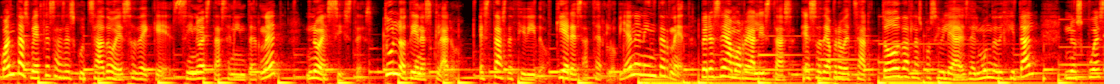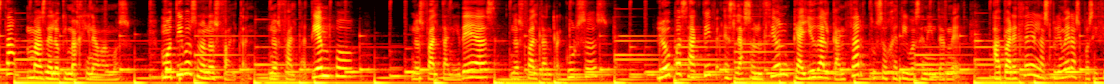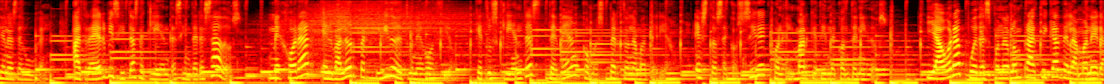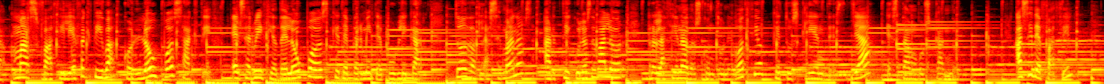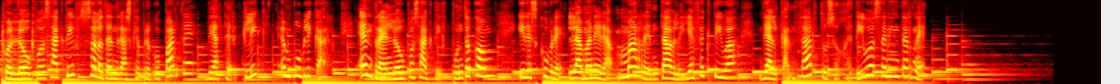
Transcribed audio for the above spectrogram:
¿Cuántas veces has escuchado eso de que si no estás en Internet, no existes? Tú lo tienes claro. Estás decidido, quieres hacerlo bien en Internet. Pero seamos realistas, eso de aprovechar todas las posibilidades del mundo digital nos cuesta más de lo que imaginábamos. Motivos no nos faltan. Nos falta tiempo, nos faltan ideas, nos faltan recursos. Lowpost Active es la solución que ayuda a alcanzar tus objetivos en Internet, aparecer en las primeras posiciones de Google, atraer visitas de clientes interesados, mejorar el valor percibido de tu negocio, que tus clientes te vean como experto en la materia. Esto se consigue con el marketing de contenidos. Y ahora puedes ponerlo en práctica de la manera más fácil y efectiva con Low Post Active, el servicio de Low Post que te permite publicar todas las semanas artículos de valor relacionados con tu negocio que tus clientes ya están buscando. Así de fácil. Con Low Post Active solo tendrás que preocuparte de hacer clic en publicar. Entra en lowpostactive.com y descubre la manera más rentable y efectiva de alcanzar tus objetivos en Internet.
